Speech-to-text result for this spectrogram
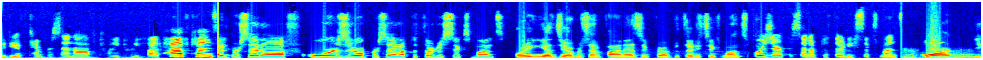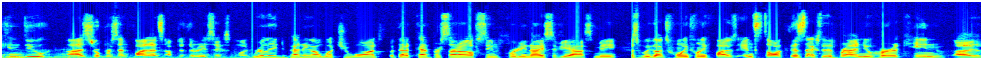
We do have 10% off 2025 half tons. 10% off or 0% up to 36 months. Or you can get 0% financing for up to 36 months. Or 0% up to 36 months. Or you can do uh, 0% finance up to 36 months. Really depending on what you want. But that 10% off seems pretty nice if you ask me. We got 2025s in stock. This is actually the brand new Hurricane uh,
